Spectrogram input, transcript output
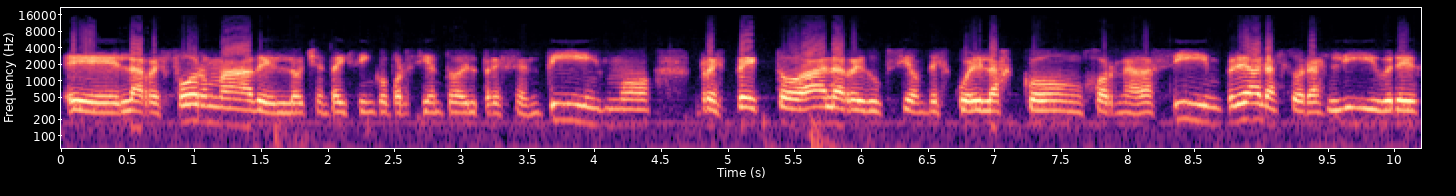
eh, la reforma del 85% del presentismo, respecto a la reducción de escuelas con jornada simple, a las horas libres,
